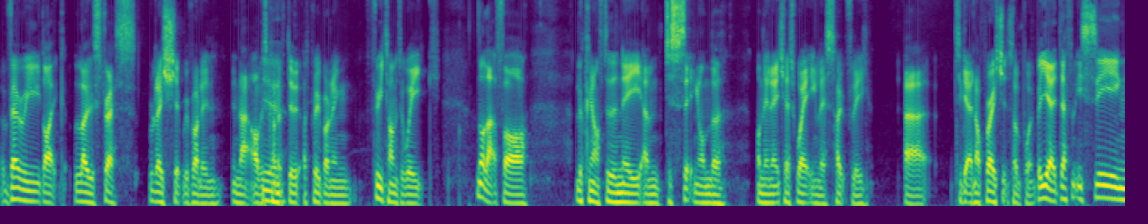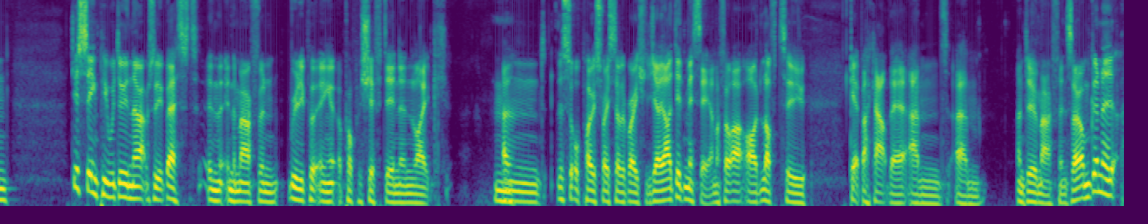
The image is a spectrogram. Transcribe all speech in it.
a very like low stress relationship with running. In that I was kind of do, I was probably running three times a week, not that far, looking after the knee and just sitting on the on the NHS waiting list, hopefully uh, to get an operation at some point. But yeah, definitely seeing. Just seeing people doing their absolute best in the, in the marathon, really putting a proper shift in, and like Hmm. and the sort of post race celebrations. Yeah, I did miss it, and I thought I, I'd love to get back out there and um, and do a marathon. So I'm gonna.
